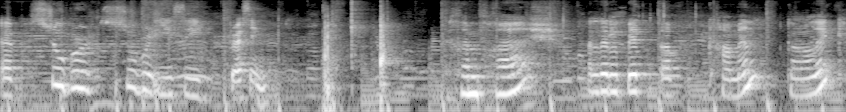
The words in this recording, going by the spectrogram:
a super super easy dressing. Creme fraiche a little bit of cumin garlic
